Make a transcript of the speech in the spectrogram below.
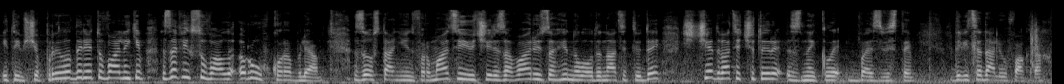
і тим, що прилади рятувальників зафіксували рух корабля. За останньою інформацією, через аварію загинуло 11 людей, ще 24 зникли безвісти. Дивіться далі у фактах.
